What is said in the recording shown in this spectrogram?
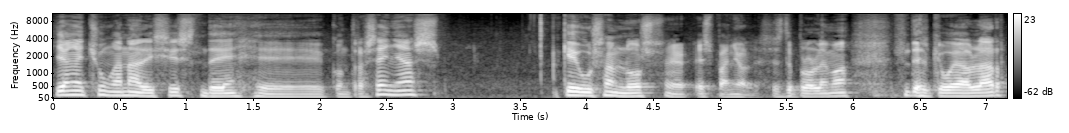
y han hecho un análisis de eh, contraseñas que usan los eh, españoles. Este problema del que voy a hablar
